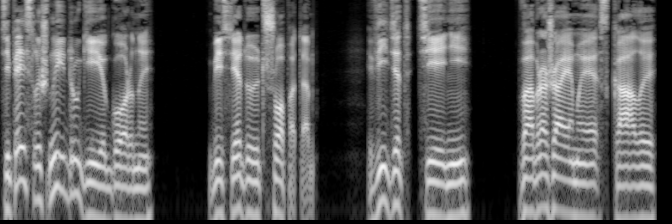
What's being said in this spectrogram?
Теперь слышны и другие горны. Беседуют шепотом. Видят тени, воображаемые скалы,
